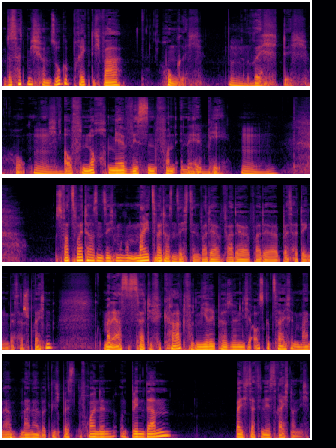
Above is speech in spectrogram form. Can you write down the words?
Und das hat mich schon so geprägt, ich war hungrig. Mhm. Richtig hungrig. Mhm. Auf noch mehr Wissen von NLP. Mhm. Es war 2016, Mai 2016 war der, war der, war der Besser Denken, Besser Sprechen. Mein erstes Zertifikat von Miri persönlich ausgezeichnet, meiner, meiner wirklich besten Freundin und bin dann, weil ich dachte, nee, das reicht noch nicht.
